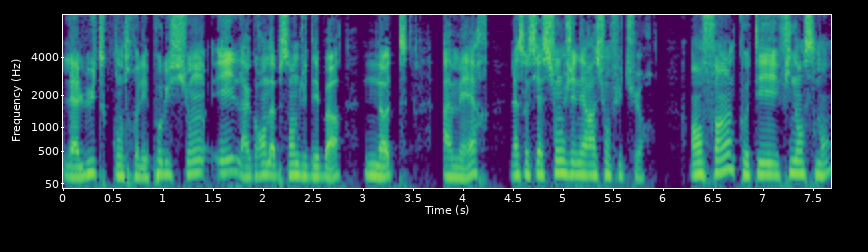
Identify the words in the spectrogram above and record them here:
la lutte contre les pollutions est la grande absente du débat, note Amer, l'association Génération Future. Enfin, côté financement,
